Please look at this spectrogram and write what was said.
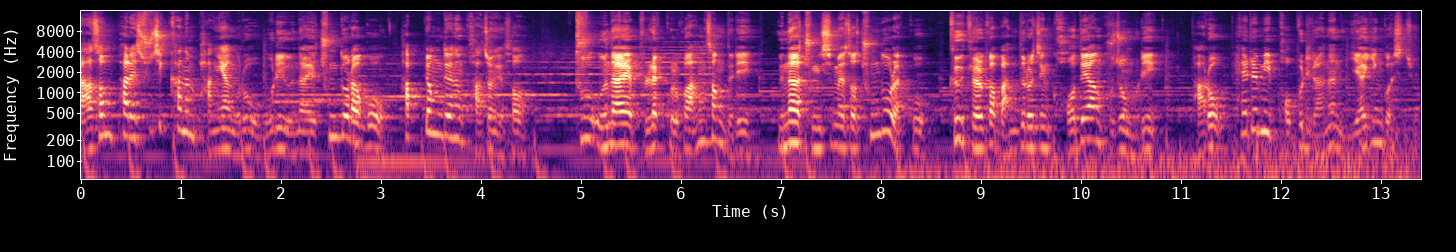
나선팔에 수직하는 방향으로 우리 은하에 충돌하고 합병되는 과정에서 두 은하의 블랙홀과 항성들이 은하 중심에서 충돌했고 그 결과 만들어진 거대한 구조물이 바로 페르미 버블이라는 이야기인 것이죠.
